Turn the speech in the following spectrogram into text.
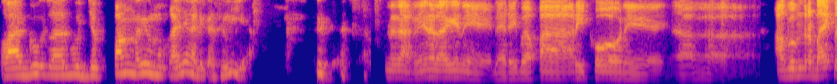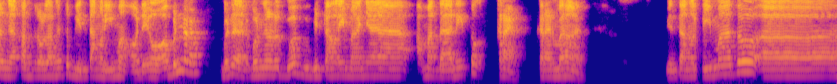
lagu-lagu Jepang tapi mukanya nggak dikasih lihat. Bentar, ini ada lagi nih dari Bapak Riko nih. Eh, album terbaik dan gak akan terulang itu bintang 5 Odeo. Oh bener, bener. Menurut gue bintang 5-nya Ahmad Dhani itu keren, keren banget. Bintang 5 tuh eh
